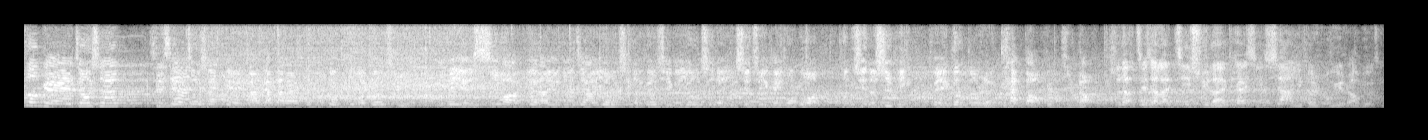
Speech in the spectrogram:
送给周深，谢谢周深给大家带来这么动听的歌曲。我们也希望越来越多这样优质的歌曲跟优质的影视剧，可以通过腾讯的视频被更多人看到跟听到。是的，接下来继续来开启下一份荣誉，让我们有请。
